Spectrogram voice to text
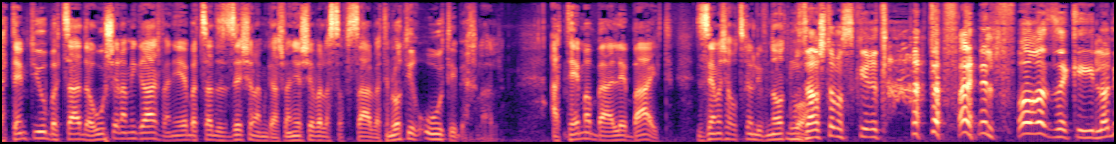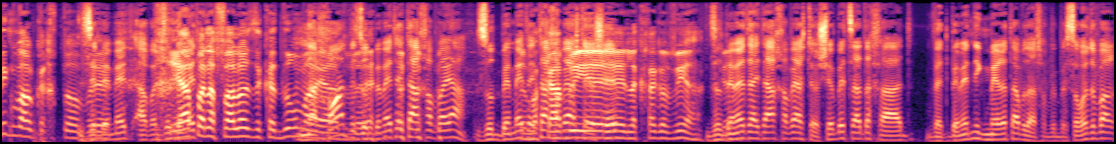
אתם תהיו בצד ההוא של המגרש ואני אהיה בצד הזה של המגרש ואני יושב על הספסל ואתם לא תראו אותי בכלל. אתם הבעלי בית, זה מה שאנחנו צריכים לבנות מוזר פה. מוזר שאתה מזכיר את הפיינל פור הזה, כי לא נגמר כל כך טוב. זה באמת, אבל זה באמת... חריאפה נפל לו איזה כדור מהיד. נכון, וזאת באמת הייתה החוויה. זאת באמת הייתה החוויה שאתה יושב... ומכבי לקחה גביע. זאת כן. באמת הייתה החוויה שאתה יושב בצד אחד, ואת באמת נגמרת העבודה שלך, ובסופו של דבר,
